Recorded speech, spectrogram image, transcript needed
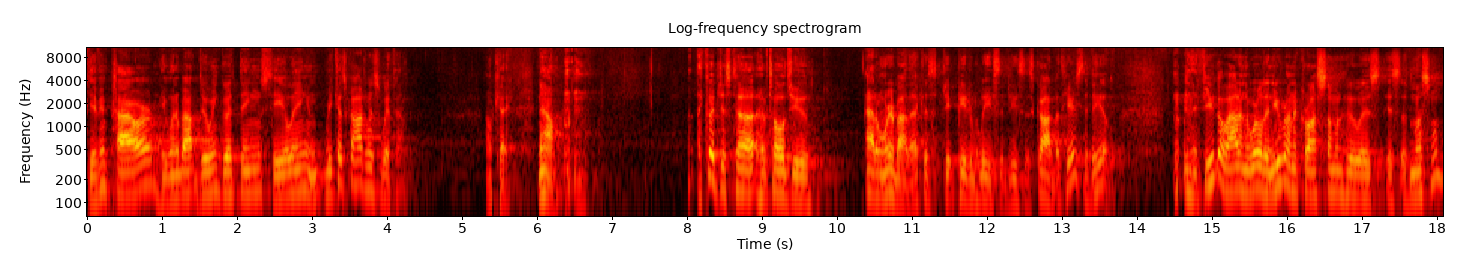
him power. He went about doing good things, healing, and because God was with him. Okay. Now, I could just uh, have told you I don't worry about that because Peter believes that Jesus is God. But here's the deal if you go out in the world and you run across someone who is, is a Muslim,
